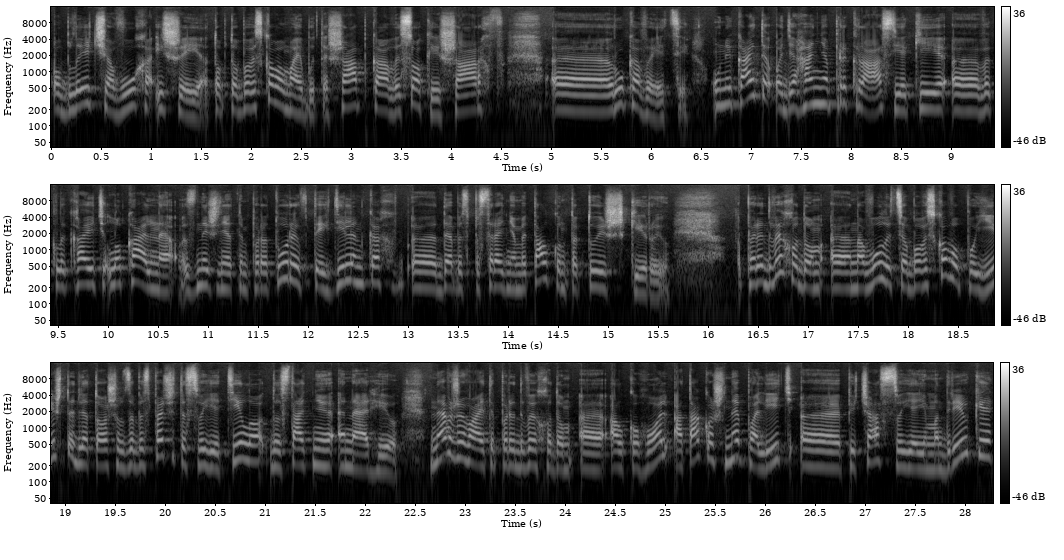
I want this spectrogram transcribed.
обличчя, вуха і шия. Тобто обов'язково має бути шапка, високий шарф, е, рукавиці. Уникайте одягання прикрас, які е, викликають локальне зниження температури в тих ділянках, е, де безпосередньо метал контактує з шкірою. Перед виходом на вулицю обов'язково поїжте для того, щоб забезпечити своє тіло достатньою енергією. Не вживайте перед виходом алкоголь, а також не паліть під час своєї мандрівки,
